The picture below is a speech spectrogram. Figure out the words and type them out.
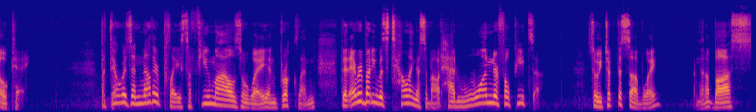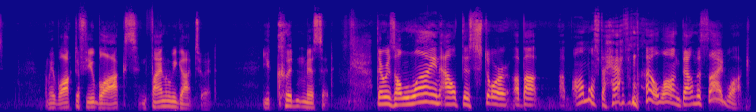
okay. But there was another place a few miles away in Brooklyn that everybody was telling us about had wonderful pizza. So we took the subway and then a bus, and we walked a few blocks, and finally we got to it. You couldn't miss it. There was a line out this store about almost a half a mile long down the sidewalk.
